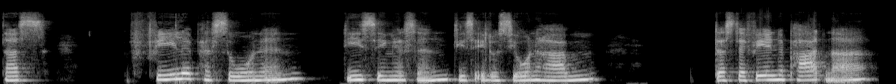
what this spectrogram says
dass viele Personen, die Single sind, diese Illusion haben, dass der fehlende Partner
